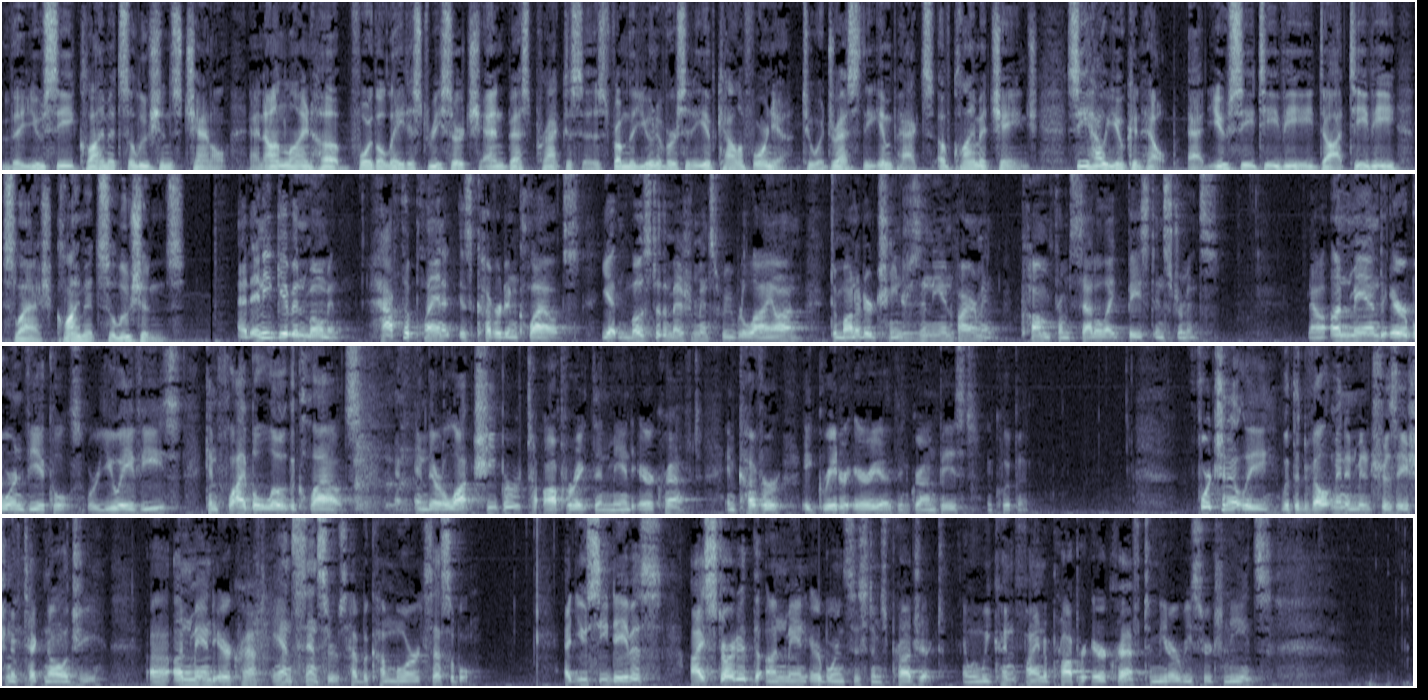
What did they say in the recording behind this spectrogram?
The UC Climate Solutions Channel, an online hub for the latest research and best practices from the University of California to address the impacts of climate change. See how you can help at uctv.tv slash climate solutions. At any given moment, half the planet is covered in clouds, yet most of the measurements we rely on to monitor changes in the environment come from satellite based instruments. Now, unmanned airborne vehicles, or UAVs, can fly below the clouds, and they're a lot cheaper to operate than manned aircraft and cover a greater area than ground based equipment. Fortunately, with the development and miniaturization of technology, uh, unmanned aircraft and sensors have become more accessible. At UC Davis, I started the Unmanned Airborne Systems Project, and when we couldn't find a proper aircraft to meet our research needs,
